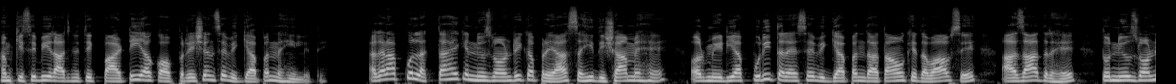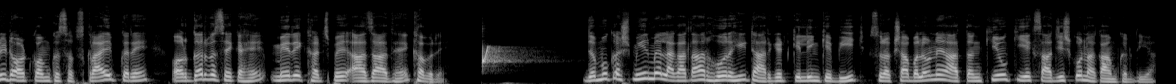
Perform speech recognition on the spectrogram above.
हम किसी भी राजनीतिक पार्टी या कॉरपोरेशन से विज्ञापन नहीं लेते। अगर आपको लगता है कि न्यूज़ लॉन्ड्री का प्रयास सही दिशा में है और मीडिया पूरी तरह से विज्ञापनदाताओं के दबाव से आज़ाद रहे तो न्यूज़ लॉन्ड्री डॉट कॉम को सब्सक्राइब करें और गर्व से कहें, मेरे खर्च पे आज़ाद हैं खबरें। जम्मू कश्मीर में लगातार हो रही टारगेट किलिंग के बीच सुरक्षा बलों ने आतंकियों की एक साजिश को नाकाम कर दिया।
